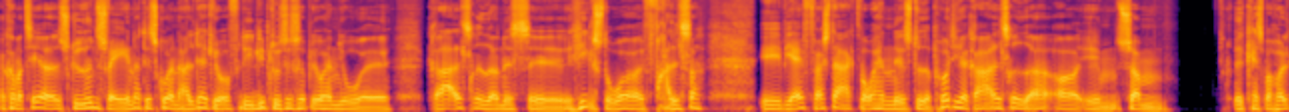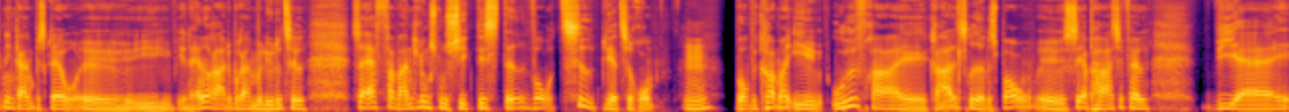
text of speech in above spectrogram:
der kommer til at skyde en svane, og det skulle han aldrig have gjort, fordi lige pludselig så blev han jo øh, gralsridernes øh, helt store frelser. Øh, vi er i første akt, hvor han øh, støder på de her gralsrider, og øh, som øh, Kasper Holten engang beskrev øh, i et andet radioprogram, vi lyttede til, så er forvandlingsmusik det sted, hvor tid bliver til rum. Mm. Hvor vi kommer i ude fra øh, Gralsridernes borg, øh, ser Parsifal. Vi er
